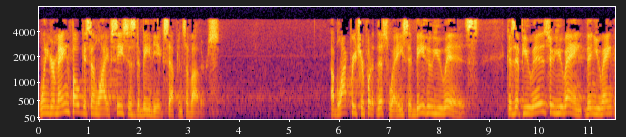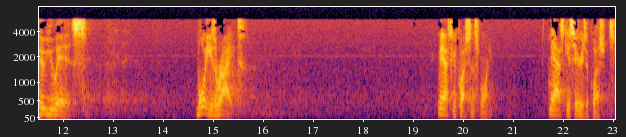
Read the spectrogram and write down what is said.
when your main focus in life ceases to be the acceptance of others. A black preacher put it this way. He said, be who you is. Because if you is who you ain't, then you ain't who you is. Boy, he's right. Let me ask you a question this morning. Let me ask you a series of questions.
